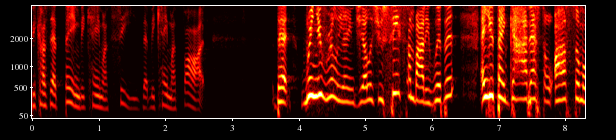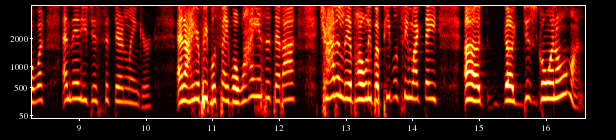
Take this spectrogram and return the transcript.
because that thing became a seed, that became a thought. That when you really ain't jealous, you see somebody with it and you think, God, that's so awesome, or what, and then you just sit there and linger. And I hear people say, Well, why is it that I try to live holy, but people seem like they uh, uh, just going on?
